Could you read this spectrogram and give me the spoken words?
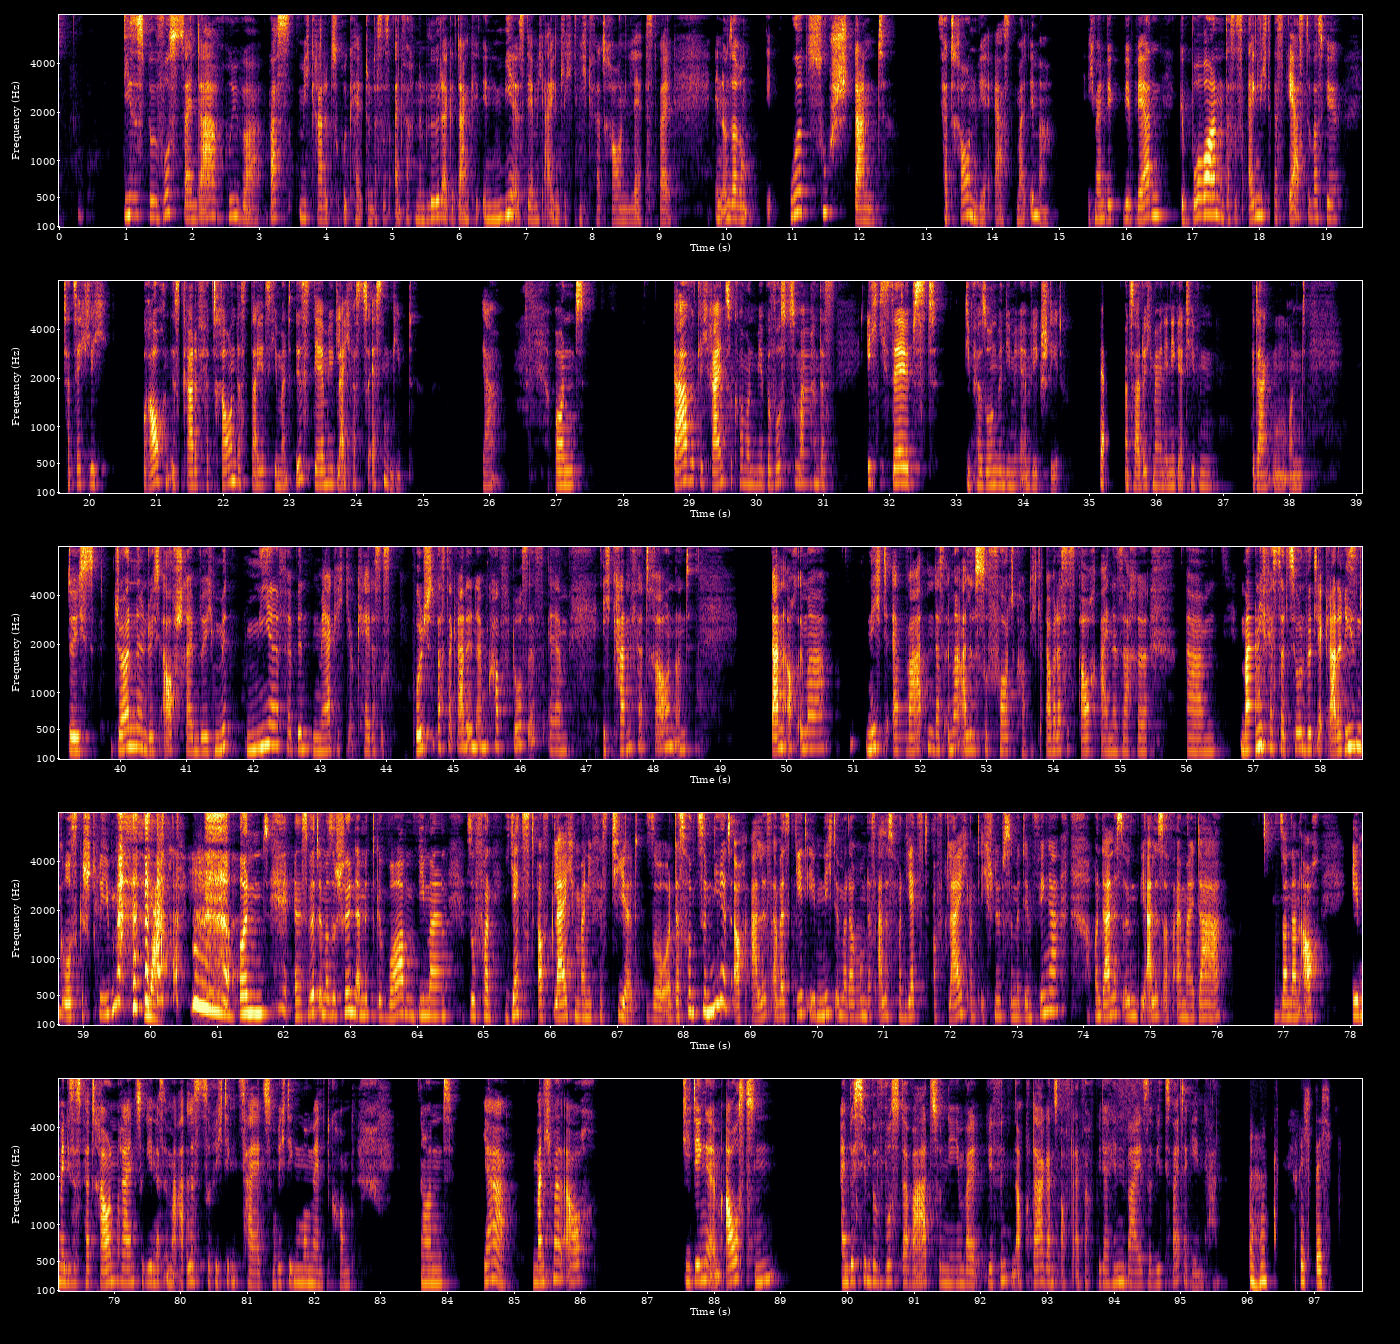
dieses Bewusstsein darüber, was mich gerade zurückhält und dass es einfach ein blöder Gedanke in mir ist, der mich eigentlich nicht vertrauen lässt, weil in unserem Urzustand vertrauen wir erstmal immer. Ich meine, wir, wir werden geboren und das ist eigentlich das Erste, was wir tatsächlich brauchen, ist gerade Vertrauen, dass da jetzt jemand ist, der mir gleich was zu essen gibt. Ja. Und da wirklich reinzukommen und mir bewusst zu machen, dass ich selbst die Person bin, die mir im Weg steht. Ja. Und zwar durch meine negativen Gedanken und durchs Journalen, durchs Aufschreiben, durch mit mir verbinden, merke ich, okay, das ist Bullshit, was da gerade in deinem Kopf los ist. Ähm, ich kann vertrauen und dann auch immer nicht erwarten, dass immer alles sofort kommt. Ich glaube, das ist auch eine Sache. Ähm, Manifestation wird ja gerade riesengroß geschrieben. Ja. und es wird immer so schön damit geworben, wie man so von jetzt auf gleich manifestiert. So, und das funktioniert auch alles, aber es geht eben nicht immer darum, dass alles von jetzt auf gleich und ich schnipse mit dem Finger und dann ist irgendwie alles auf einmal da, sondern auch eben in dieses Vertrauen reinzugehen, dass immer alles zur richtigen Zeit, zum richtigen Moment kommt. Und ja, manchmal auch die Dinge im Außen ein bisschen bewusster wahrzunehmen, weil wir finden auch da ganz oft einfach wieder Hinweise, wie es weitergehen kann. Mhm, richtig.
